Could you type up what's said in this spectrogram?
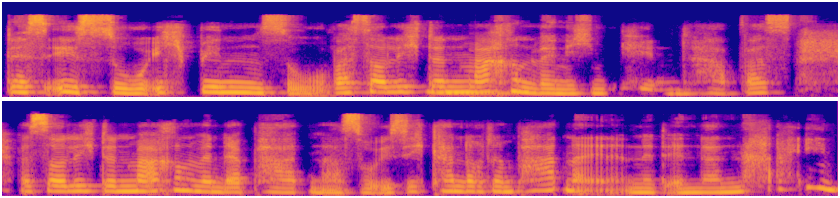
das ist so, ich bin so. Was soll ich denn mhm. machen, wenn ich ein Kind habe? Was, was soll ich denn machen, wenn der Partner so ist? Ich kann doch den Partner nicht ändern. Nein,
